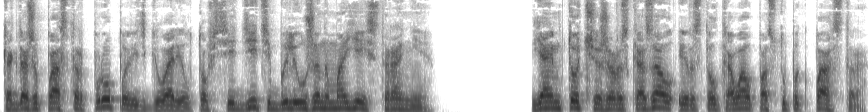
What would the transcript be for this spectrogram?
Когда же пастор проповедь говорил, то все дети были уже на моей стороне. Я им тотчас же рассказал и растолковал поступок пастора.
